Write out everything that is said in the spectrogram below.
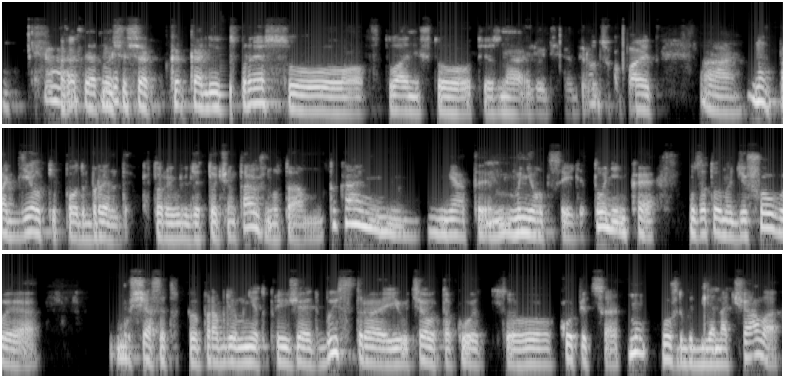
А как ты относишься к, к Алиэкспрессу в плане, что вот я знаю, люди берут, закупают а, ну, подделки под бренды, которые выглядят точно так же, но там такая мятая, мнется или тоненькая, но зато она дешевая. Сейчас этой проблем нет, приезжает быстро, и у тебя вот такой вот э, копится, ну, может быть, для начала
